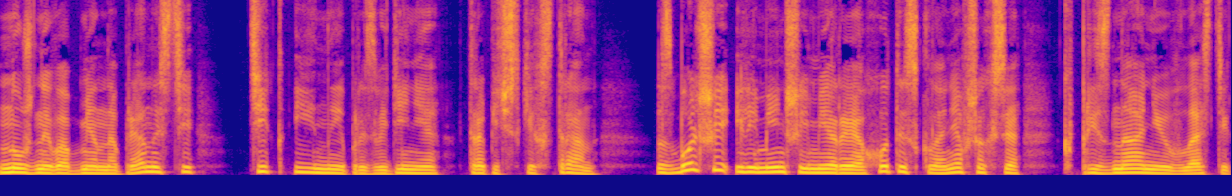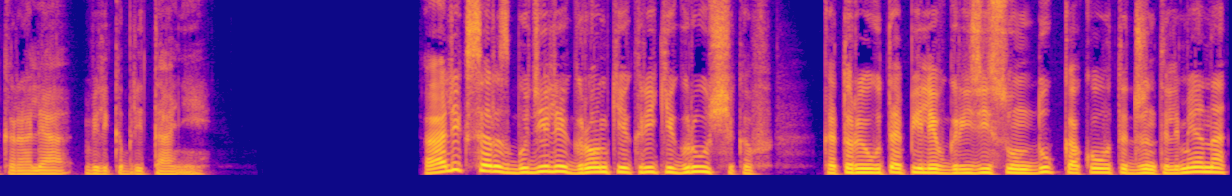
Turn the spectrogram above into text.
нужные в обмен на пряности, тик и иные произведения тропических стран, с большей или меньшей мерой охоты склонявшихся к признанию власти короля Великобритании. Алекса разбудили громкие крики грузчиков, которые утопили в грязи сундук какого-то джентльмена,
